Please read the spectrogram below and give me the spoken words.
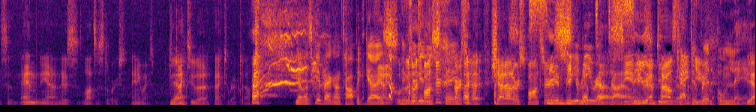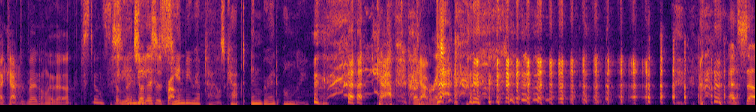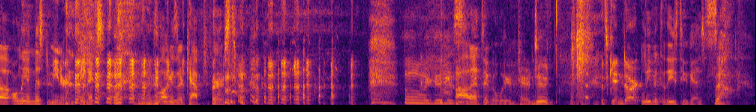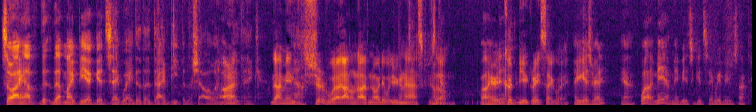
so, and yeah, there's lots of stories. Anyways, Yeah. back to uh, back to reptiles. yeah, let's get back on topic, guys. Yeah, If who's our sponsor? stay- Our, uh, shout out our sponsors. C&B Reptiles. C&B Reptiles. Thank Captive you. bred only. Yeah, Captain Bread only. That still still C&B. So this is prob- C&B Reptiles, capped inbred only. capped and Cap- bread. That's uh, only a misdemeanor in Phoenix, as long as they're capped first. Oh my goodness, Oh, that took a weird turn. dude. it's getting dark. Leave it to these two guys. So So I have th- that might be a good segue to the dive deep in the shallow end. All what do you think? I mean, Yeah. sure. Well, I don't know. I have no idea what you're gonna ask. So Okay. Well, here it it is. could be a great segue. Are you guys ready? Yeah. Well, yeah, maybe it's a good segue, maybe it's not.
